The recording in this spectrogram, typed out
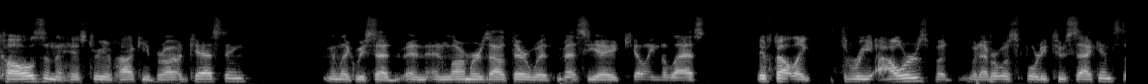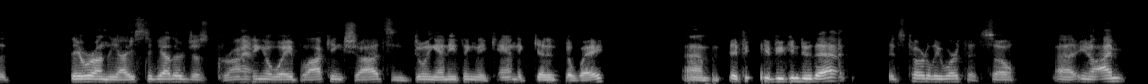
calls in the history of hockey broadcasting, and like we said, and and Larmer's out there with Messier killing the last. It felt like three hours, but whatever it was, forty-two seconds that they were on the ice together, just grinding away, blocking shots, and doing anything they can to get it away. Um, if if you can do that, it's totally worth it. So, uh, you know, I'm,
